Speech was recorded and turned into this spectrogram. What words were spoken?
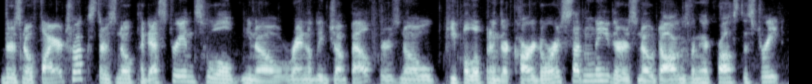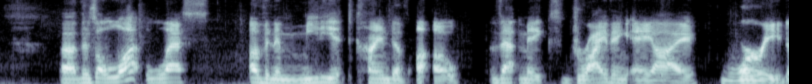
There's no fire trucks, there's no pedestrians who will, you know, randomly jump out. There's no people opening their car doors suddenly. There's no dogs running across the street. Uh, there's a lot less of an immediate kind of uh-oh that makes driving AI worried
